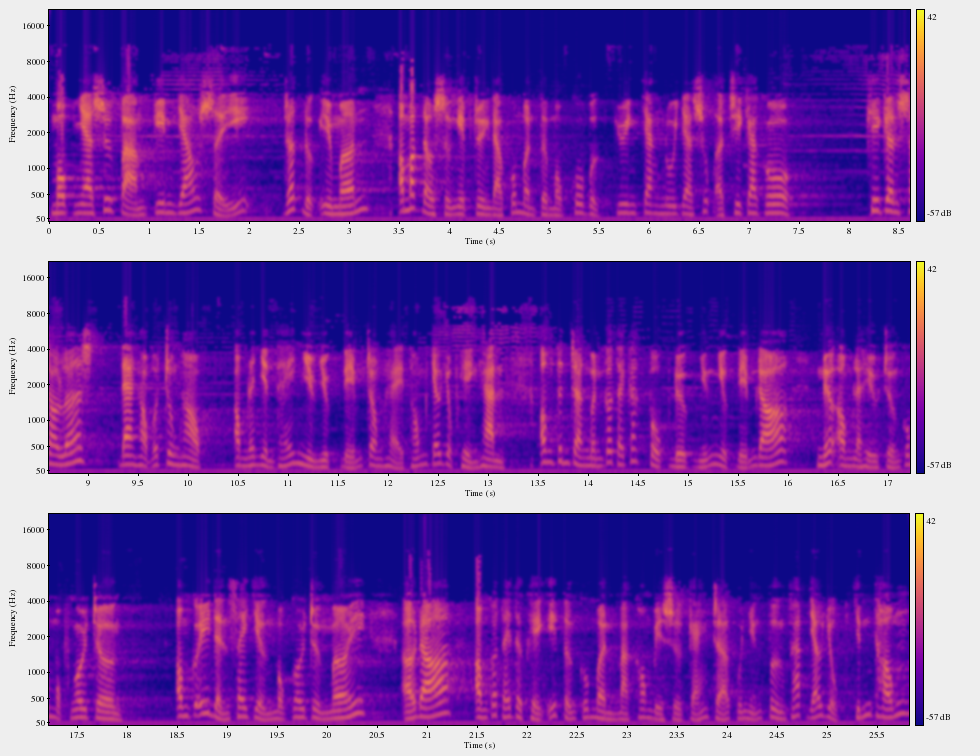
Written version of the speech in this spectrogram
một nhà sư phạm kim giáo sĩ rất được yêu mến. Ông bắt đầu sự nghiệp truyền đạo của mình từ một khu vực chuyên chăn nuôi gia súc ở Chicago. Khi Gonzalez đang học ở trung học, ông đã nhìn thấy nhiều nhược điểm trong hệ thống giáo dục hiện hành. Ông tin rằng mình có thể khắc phục được những nhược điểm đó nếu ông là hiệu trưởng của một ngôi trường. Ông có ý định xây dựng một ngôi trường mới. Ở đó, ông có thể thực hiện ý tưởng của mình mà không bị sự cản trở của những phương pháp giáo dục chính thống.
